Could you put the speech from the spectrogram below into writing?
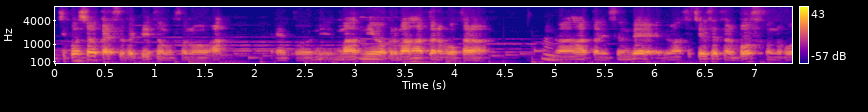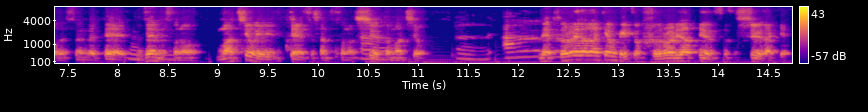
自己紹介するときいつもそのあ、えっとニまニューヨークのマンハッタンの方からうんマンハッタンに住んでマサチューセッツのボストンの方で住んでて、うん全部その街を言ってるんですよちゃんとその州と街を。うんでフロリダだけ僕いつもフロリダって言うんですよ州だけ。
